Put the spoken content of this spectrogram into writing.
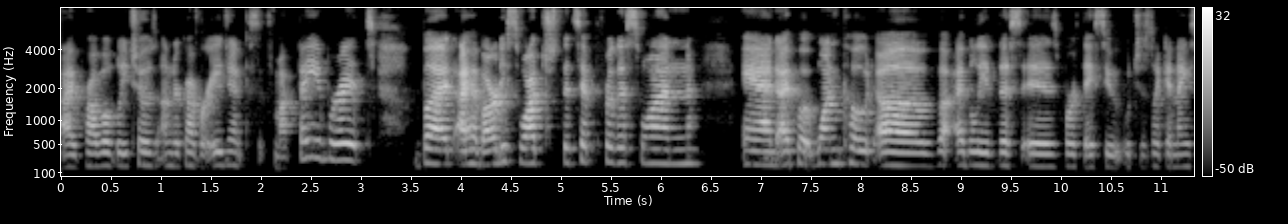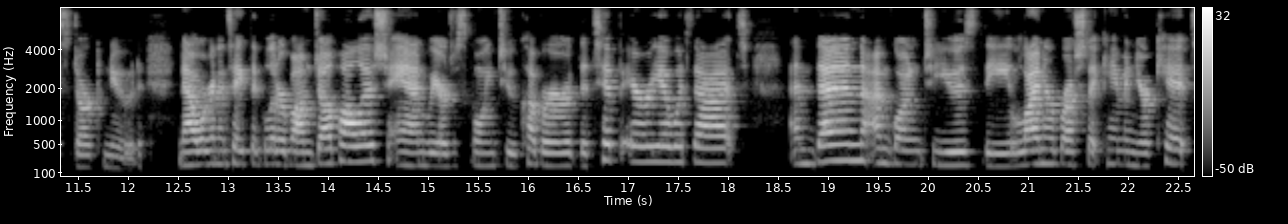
I probably chose Undercover Agent because it's my favorite. But I have already swatched the tip for this one and I put one coat of, I believe this is Birthday Suit, which is like a nice dark nude. Now we're going to take the Glitter Bomb Gel Polish and we are just going to cover the tip area with that. And then I'm going to use the liner brush that came in your kit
